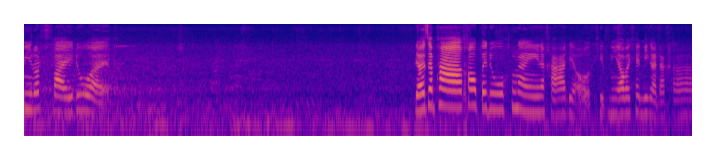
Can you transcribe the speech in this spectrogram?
มีรถไฟด้วย เดี๋ยวจะพาเข้าไปดูข้างในนะคะ เดี๋ยวคลิปนี้เอาไว้แค่นี้ก่อนนะคะ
